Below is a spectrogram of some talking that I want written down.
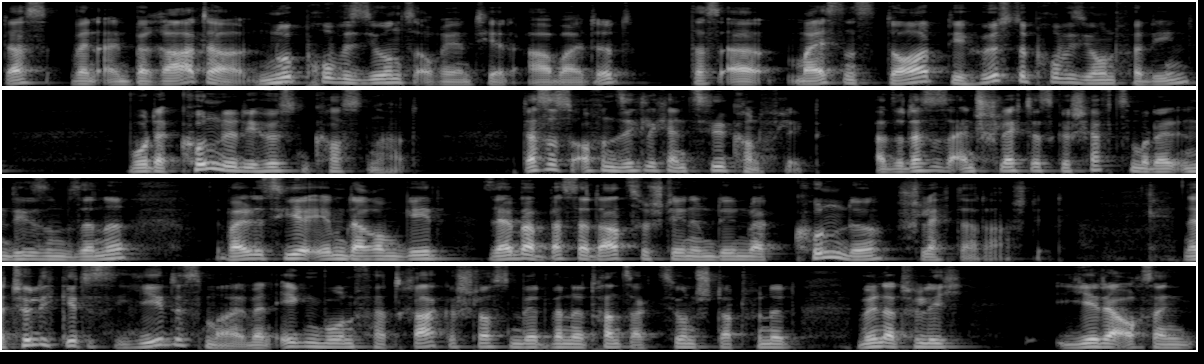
dass, wenn ein Berater nur provisionsorientiert arbeitet, dass er meistens dort die höchste Provision verdient, wo der Kunde die höchsten Kosten hat. Das ist offensichtlich ein Zielkonflikt. Also das ist ein schlechtes Geschäftsmodell in diesem Sinne, weil es hier eben darum geht, selber besser dazustehen, indem der Kunde schlechter dasteht. Natürlich geht es jedes Mal, wenn irgendwo ein Vertrag geschlossen wird, wenn eine Transaktion stattfindet, will natürlich jeder auch seinen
